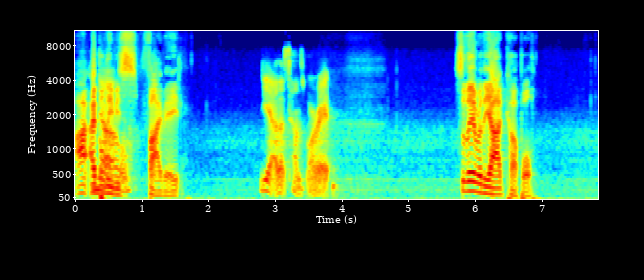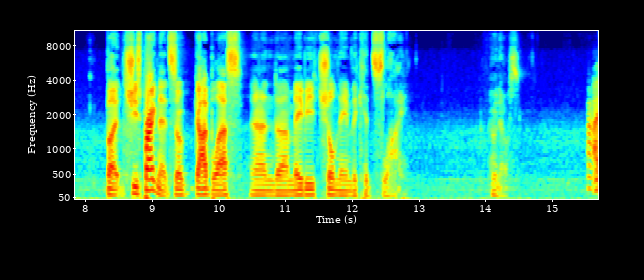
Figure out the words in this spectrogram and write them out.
I, I believe he's five eight. Yeah, that sounds more right. So they were the odd couple. But she's pregnant, so God bless, and uh, maybe she'll name the kid Sly. Who knows? I,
